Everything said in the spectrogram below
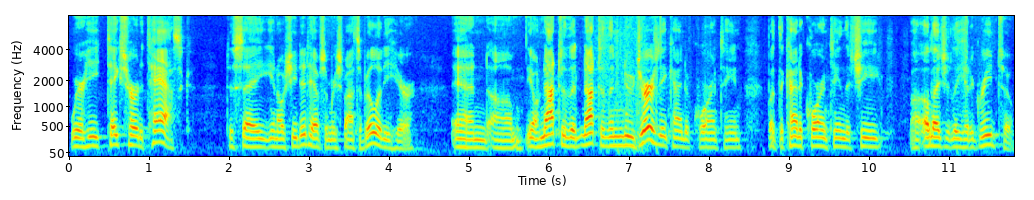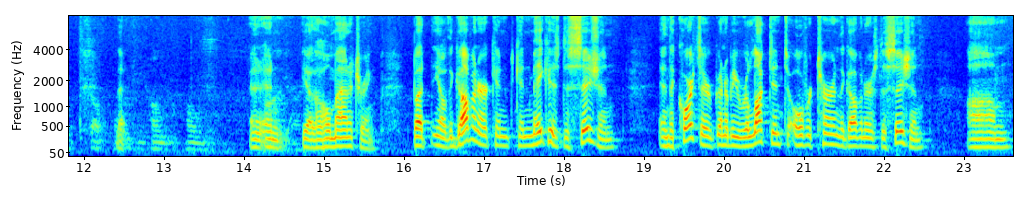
where he takes her to task to say, you know, she did have some responsibility here. And, um, you know, not to, the, not to the New Jersey kind of quarantine, but the kind of quarantine that she uh, allegedly had agreed to. That- and, and yeah, the whole monitoring. But you know, the governor can can make his decision, and the courts are going to be reluctant to overturn the governor's decision. Um,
